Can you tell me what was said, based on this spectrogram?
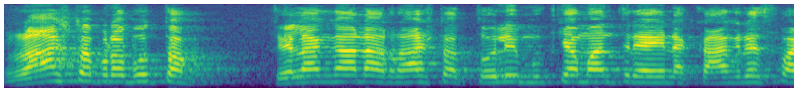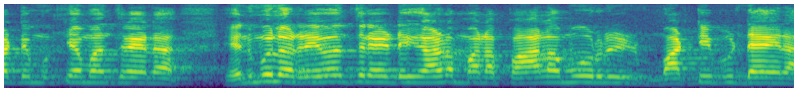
రాష్ట్ర ప్రభుత్వం తెలంగాణ రాష్ట్ర తొలి ముఖ్యమంత్రి అయిన కాంగ్రెస్ పార్టీ ముఖ్యమంత్రి అయిన యనుమల రేవంత్ రెడ్డి గారు మన పాలమూరు మట్టిబిడ్డ అయిన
